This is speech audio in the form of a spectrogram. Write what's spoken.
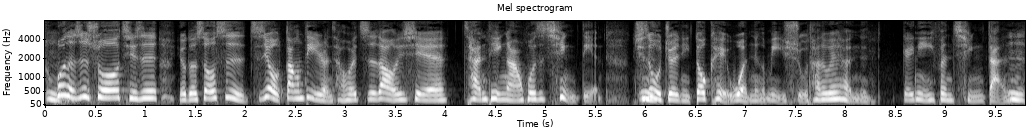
嗯，或者是说其实有的时候是只有当地人才会知道一些餐厅啊，或是庆典，其实我觉得你都可以问那个秘书，他都会很。给你一份清单，嗯，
